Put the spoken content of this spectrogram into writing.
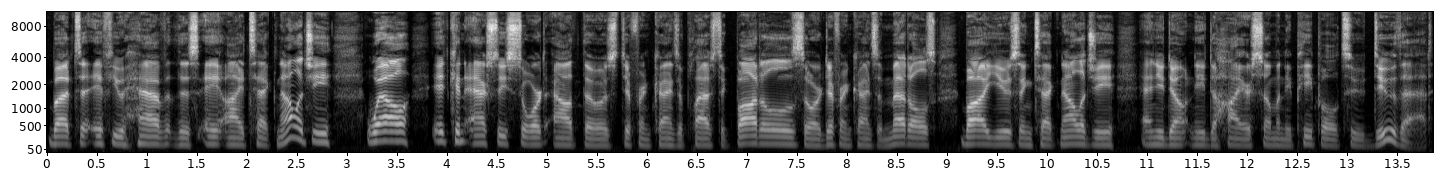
But uh, if you have this AI technology, well, it can actually sort out those different kinds of plastic bottles or different kinds of metals by using technology, and you don't need to hire so many people to do that.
